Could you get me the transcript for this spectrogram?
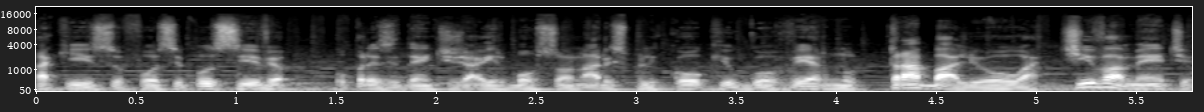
Para que isso fosse possível, o presidente Jair Bolsonaro explicou que o governo trabalhou ativamente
